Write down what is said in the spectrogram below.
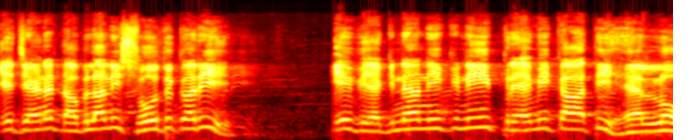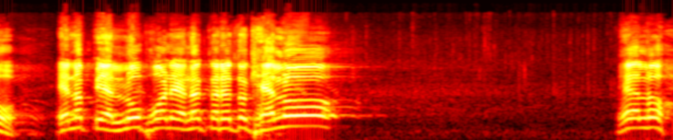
એ જેણે ડબલાની શોધ કરી એ વૈજ્ઞાનિકની પ્રેમિકા હતી, હેલો. એનો પહેલો ફોન એને કર્યો તો હેલો. હેલો.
